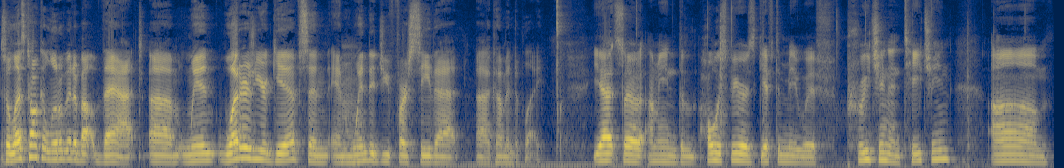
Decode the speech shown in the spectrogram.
So let's talk a little bit about that. Um, when what are your gifts, and and Mm-hmm. when did you first see that uh, come into play? Yeah, so I mean, the Holy Spirit has gifted me with preaching and teaching. Um,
